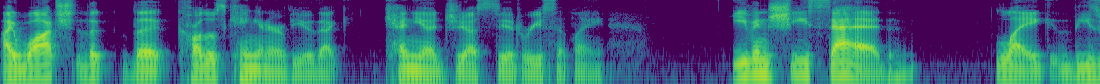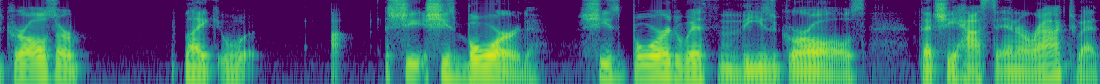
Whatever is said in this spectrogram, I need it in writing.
I watched the the Carlos King interview that Kenya just did recently. Even she said, like these girls are, like, uh, she she's bored. She's bored with these girls that she has to interact with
